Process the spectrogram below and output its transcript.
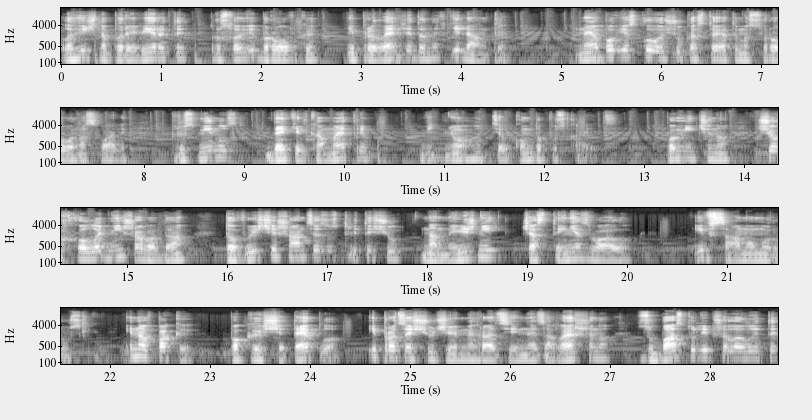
логічно перевірити руслові бровки і прилеглі до них ділянки. Не обов'язково щука стоятиме сурово на свалі, плюс-мінус декілька метрів від нього цілком допускається. Помічено, що холодніша вода, то вищі шанси зустріти щук на нижній частині звалу і в самому руслі. І навпаки, поки ще тепло і процес щучої міграції не завершено, зубасту ліпше ловити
